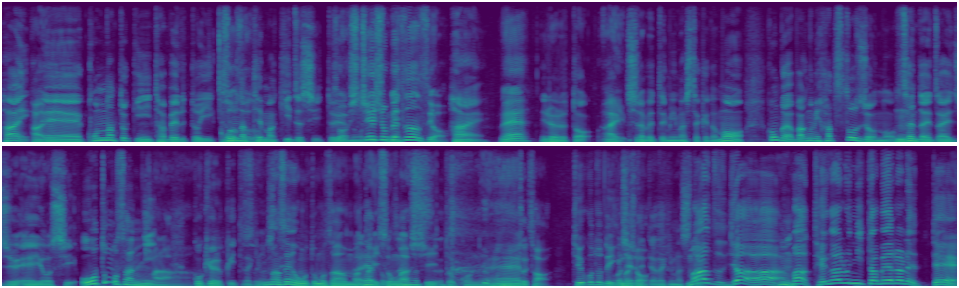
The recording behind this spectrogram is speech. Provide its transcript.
はい。こんな時に食べるといいこんな手巻き寿司というシチュエーション別なんですよ。はい。ね。いろいろと調べてみましたけども今回は番組初登場の仙台在住栄養士大友さんにご協力いただきましたすいません大友さん。また忙しいとこね。さあということでいきましょう。まずじゃあ、まあ手軽に食べられて、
